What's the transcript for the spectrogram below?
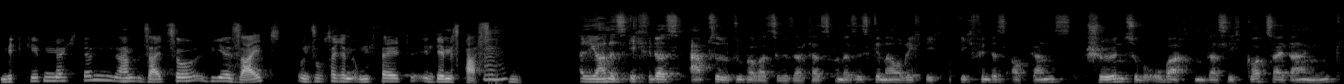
mitgeben möchte. Ähm, seid so, wie ihr seid und sucht euch ein Umfeld, in dem es passt. Mhm. Also Johannes, ich finde das absolut super, was du gesagt hast. Und das ist genau richtig. Ich finde es auch ganz schön zu beobachten, dass sich Gott sei Dank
